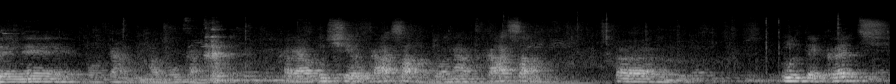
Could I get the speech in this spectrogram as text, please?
René Bogdan, avocat, care a avut și el casa, a donat casa, uh, multe cărți,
